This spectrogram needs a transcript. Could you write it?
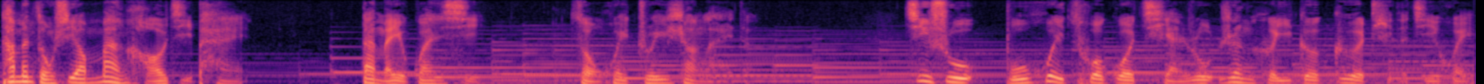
他们总是要慢好几拍，但没有关系，总会追上来的。技术不会错过潜入任何一个个体的机会。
